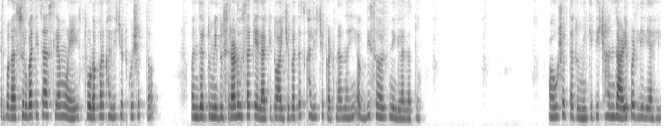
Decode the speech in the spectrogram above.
तर बघा सुरुवातीचा असल्यामुळे थोडंफार खाली चिटकू शकतं. पण जर तुम्ही दुसरा डोसा केला की तो अजिबातच खाली चिकटणार नाही अगदी सहज निघला जातो. पाहू शकता तुम्ही किती छान जाळी पडलेली आहे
